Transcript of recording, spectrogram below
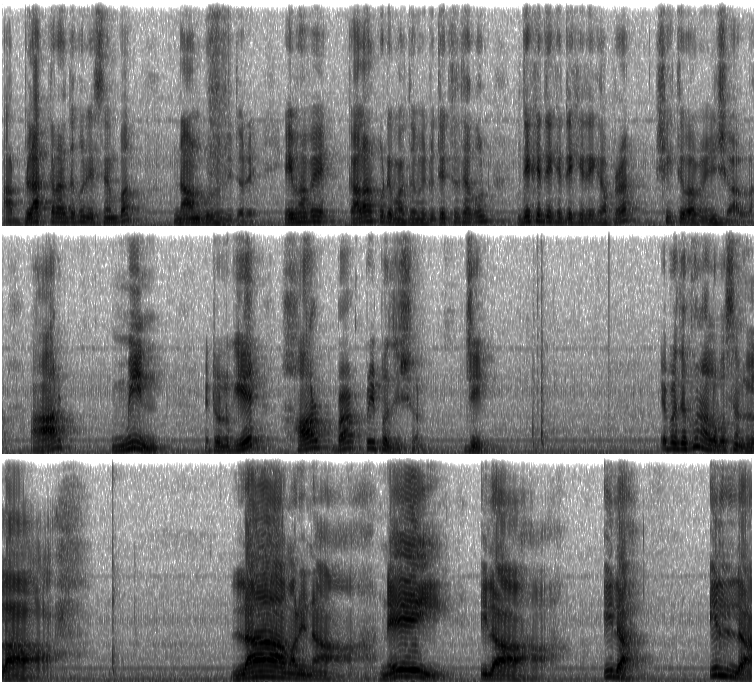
আর ব্ল্যাক কালার দেখুন এস এম বা নাউনগুলোর ভিতরে। এইভাবে কালার কোডের মাধ্যমে একটু দেখতে থাকুন। দেখে দেখে দেখে দেখে আপনারা শিখতে পারবেন, ইনশাআল্লাহ। আর মিন, এটা হলো গিয়ে হার্ব বা প্রিপোজিশন। জি। এবার দেখুন আলো বলছেন লা। লা মানে না নেই, ইলাহা, ইলাহ, ইল্লা,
